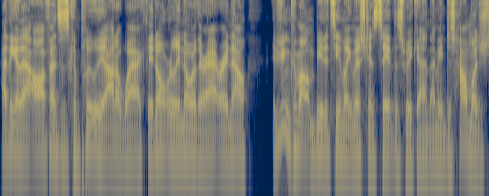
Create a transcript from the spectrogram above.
I think that offense is completely out of whack. They don't really know where they're at right now. if you can come out and beat a team like Michigan State this weekend, I mean, just how much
